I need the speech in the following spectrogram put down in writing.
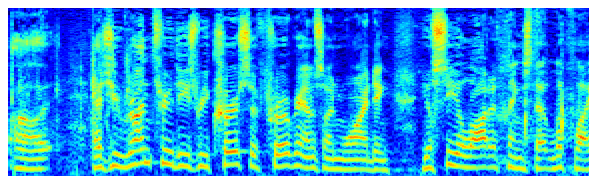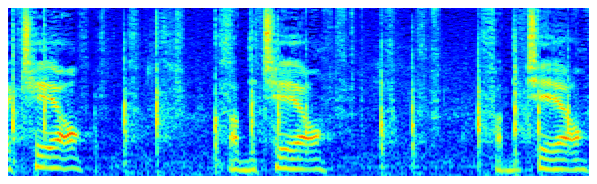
Uh, as you run through these recursive programs unwinding, you'll see a lot of things that look like tail of the tail of the tail.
